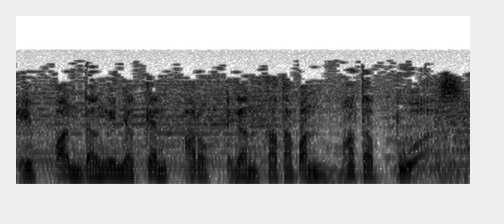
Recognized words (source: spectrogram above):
Dipandanginya Ken Arok dengan tatapan mata puas.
